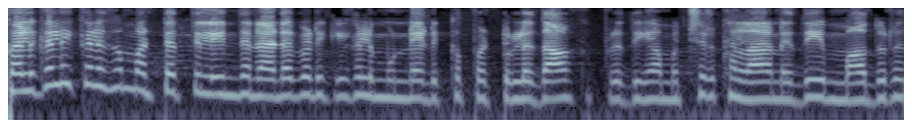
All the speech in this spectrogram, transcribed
பல்கலைக்கழக மட்டத்தில் இந்த நடவடிக்கைகள் முன்னெடுக்கப்பட்டுள்ளதாக பிரதி அமைச்சர் கலாநிதி மதுர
